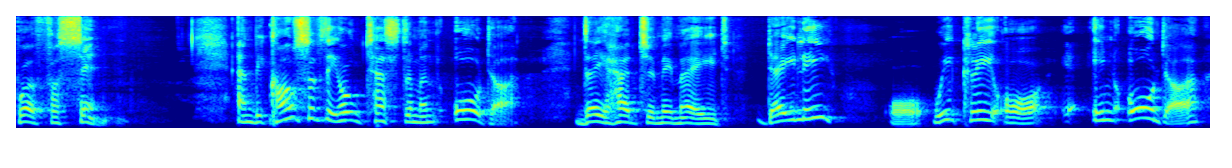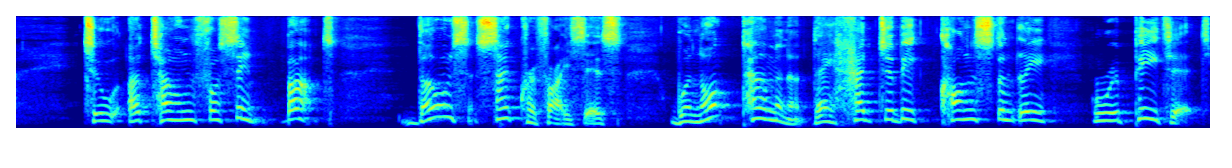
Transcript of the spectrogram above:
were for sin. And because of the Old Testament order, they had to be made daily or weekly or in order to atone for sin. But those sacrifices were not permanent. They had to be constantly repeated.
